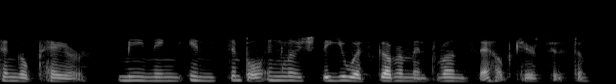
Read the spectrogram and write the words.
single payer, meaning in simple English, the U.S. government runs the healthcare system.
